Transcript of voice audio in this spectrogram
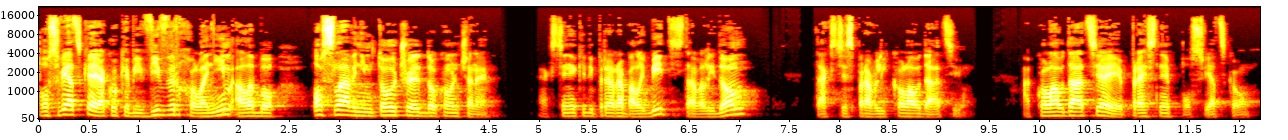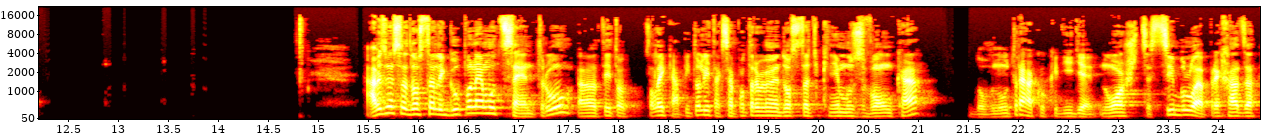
Posviacka je ako keby vyvrcholením alebo oslávením toho, čo je dokončené. Ak ste niekedy prerábali byt, stavali dom, tak ste spravili kolaudáciu. A kolaudácia je presne posviackou. Aby sme sa dostali k úplnému centru eh, tejto celej kapitoly, tak sa potrebujeme dostať k nemu zvonka, dovnútra, ako keď ide nôž cez cibulu a prechádza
